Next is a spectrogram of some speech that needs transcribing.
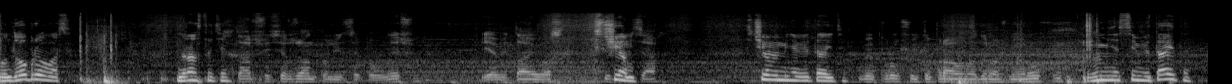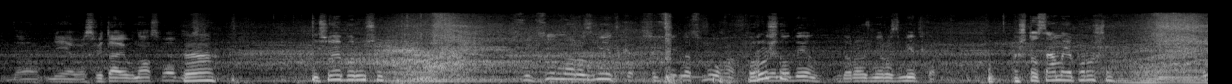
Он добрый у вас? Здравствуйте. Старший сержант поліції Павлишин. Я вітаю вас. З чим? Всіх. С чем вы меня витаете? Ви порушуєте правила дорожнього руху. Вы меня с цим витаете? Да. Ні, я вас вітаю в нас в області. А. І що я порушив? Суцільна розмітка, суцільна смуга. Порушив? 1-1, дорожня розмітка. А що саме я порушив? Ну,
